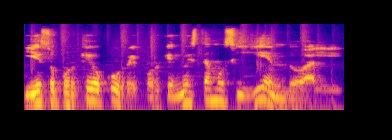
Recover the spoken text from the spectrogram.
¿y eso por qué ocurre? Porque no estamos siguiendo al,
